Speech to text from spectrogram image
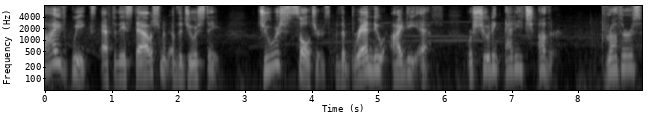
Five weeks after the establishment of the Jewish state, Jewish soldiers of the brand new IDF were shooting at each other. Brothers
